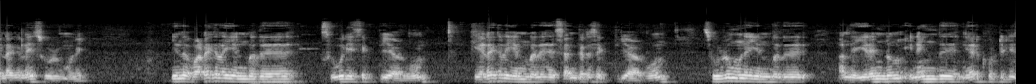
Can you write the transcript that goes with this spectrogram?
இடகலை சுழுமுனை இந்த வடகலை என்பது சூரிய சக்தியாகவும் இடகலை என்பது சந்திர சக்தியாகவும் சுழுமுனை என்பது அந்த இரண்டும் இணைந்து நேர்கோட்டிலே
